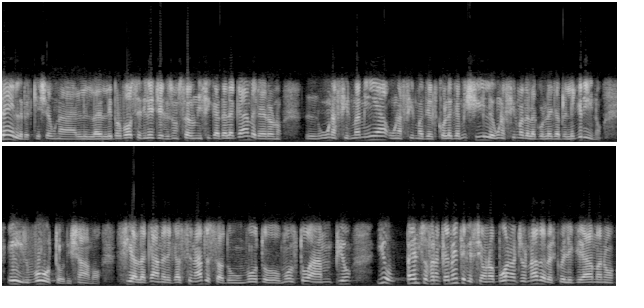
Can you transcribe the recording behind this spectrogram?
SEL perché una, le, le, proposte di legge che sono state unificate alla Camera erano una firma mia, una firma del collega Micille e una firma della collega Pellegrino e il voto diciamo, sia alla Camera che al Senato è stato un voto molto ampio. Io penso francamente che sia una buona giornata per quelli che amano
